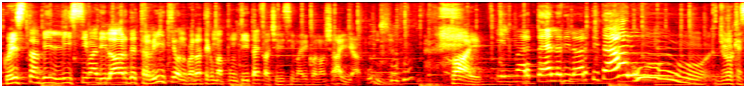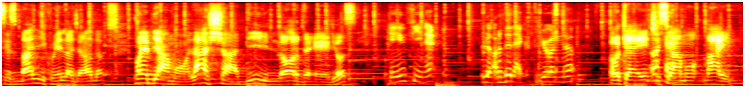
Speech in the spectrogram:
Questa bellissima di Lord Tritium, guardate come appuntita, è facilissima a riconoscere. Aia. Poi, Il martello di Lord Titano. uh, giuro che se sbagli quella, Giada. Poi abbiamo l'ascia di Lord Helios. E infine Lord Electrion. Ok, ci Ok. siamo, vai.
